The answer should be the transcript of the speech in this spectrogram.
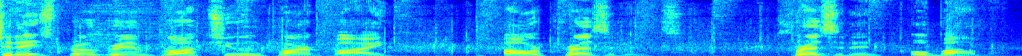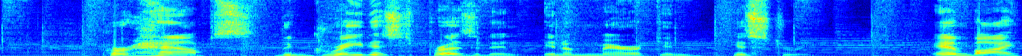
Today's program brought to you in part by our president, President Obama. Perhaps the greatest president in American history. And by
